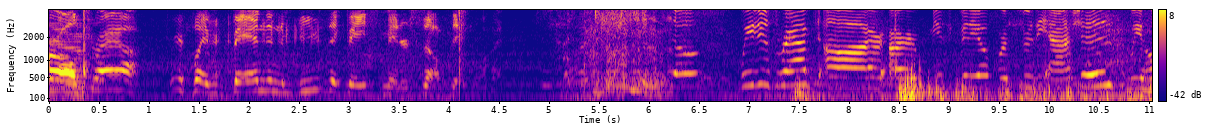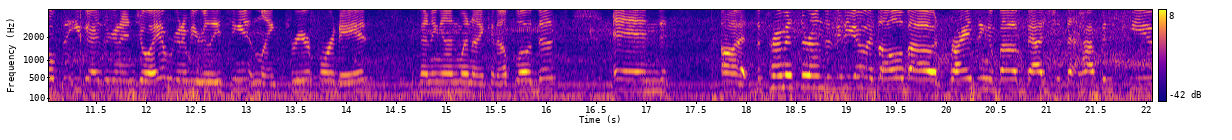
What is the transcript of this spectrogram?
all trapped. We're playing band in the music basement or something. So we just wrapped our, our music video for Through the Ashes. We hope that you guys are going to enjoy it. We're going to be releasing it in like three or four days, depending on when I can upload this. And uh, the premise around the video is all about rising above bad shit that happens to you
